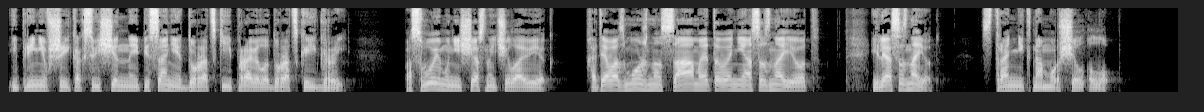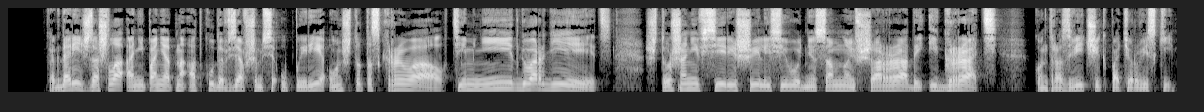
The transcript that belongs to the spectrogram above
и принявший как священное писание дурацкие правила дурацкой игры. По-своему несчастный человек, хотя, возможно, сам этого не осознает. Или осознает. Странник наморщил лоб. Когда речь зашла о непонятно откуда взявшемся упыре, он что-то скрывал. Темнит гвардеец. Что ж они все решили сегодня со мной в шарады играть? Контрразведчик потер виски.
